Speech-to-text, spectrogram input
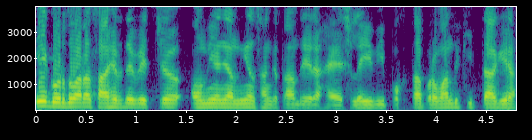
ਇਹ ਗੁਰਦੁਆਰਾ ਸਾਹਿਬ ਦੇ ਵਿੱਚ ਆਉਂਦੀਆਂ ਜਾਂਦੀਆਂ ਸੰਗਤਾਂ ਦੇ ਰਹਿائش ਲਈ ਵੀ ਪੁਖਤਾ ਪ੍ਰਬੰਧ ਕੀਤਾ ਗਿਆ।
